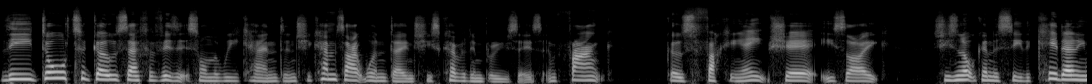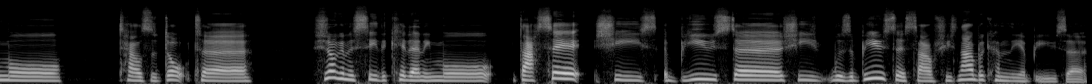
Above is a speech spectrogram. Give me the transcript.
The daughter goes there for visits on the weekend and she comes out one day and she's covered in bruises. And Frank goes fucking ape shit. He's like, she's not going to see the kid anymore. Tells the doctor, she's not going to see the kid anymore. That's it. She's abused her. She was abused herself. She's now become the abuser.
